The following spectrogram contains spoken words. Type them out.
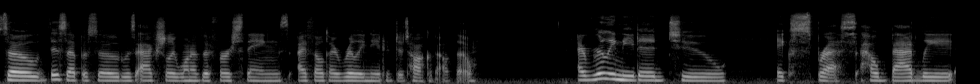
So, this episode was actually one of the first things I felt I really needed to talk about, though. I really needed to express how badly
